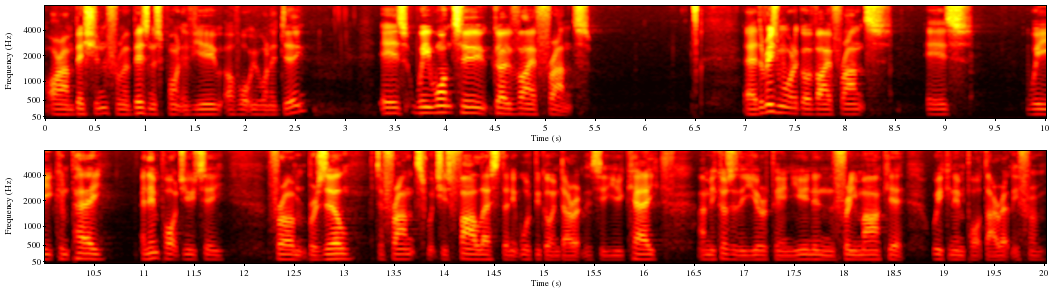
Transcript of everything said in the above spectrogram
or ambition from a business point of view of what we want to do is we want to go via France. Uh, the reason we want to go via France is we can pay an import duty from Brazil to France, which is far less than it would be going directly to the UK. And because of the European Union and the free market, we can import directly from,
